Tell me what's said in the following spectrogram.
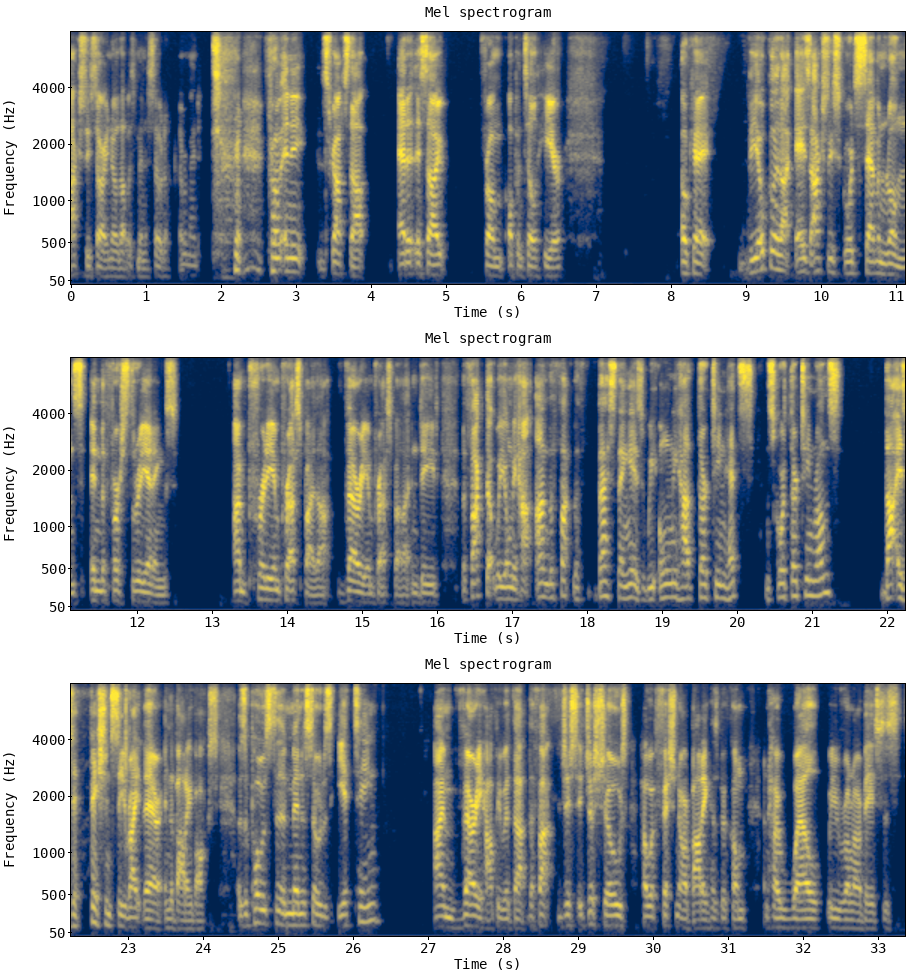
actually sorry, no, that was Minnesota. Never mind. from any scratch that. Edit this out from up until here. Okay, the Oakland A's actually scored seven runs in the first three innings. I'm pretty impressed by that. Very impressed by that indeed. The fact that we only had, and the fact, the best thing is, we only had 13 hits and scored 13 runs. That is efficiency right there in the batting box, as opposed to Minnesota's 18. I'm very happy with that. The fact just it just shows how efficient our batting has become and how well we run our bases,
